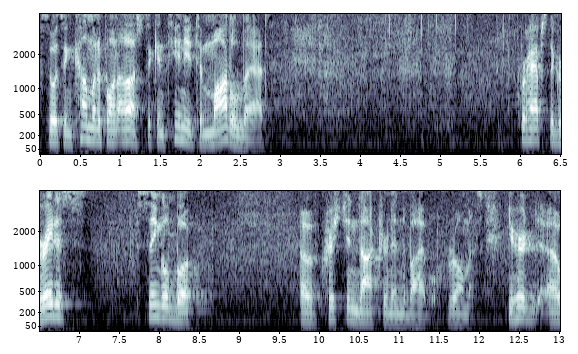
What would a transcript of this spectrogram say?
so it's incumbent upon us to continue to model that. Perhaps the greatest single book of Christian doctrine in the Bible, Romans. You heard uh,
